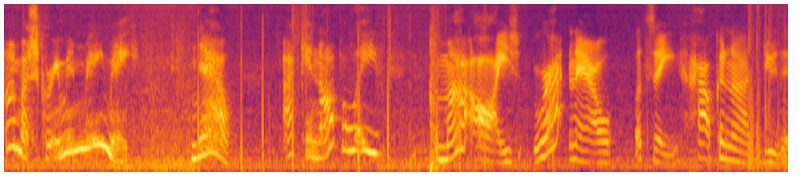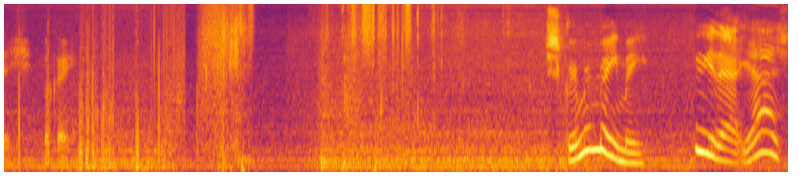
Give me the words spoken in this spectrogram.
I'm a screaming Mimi. Now, I cannot believe my eyes right now. Let's see, how can I do this? Okay. Screaming Mimi. Look at that, guys.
